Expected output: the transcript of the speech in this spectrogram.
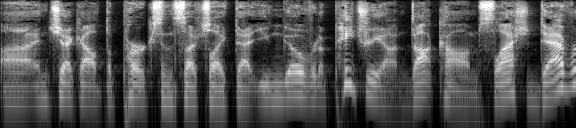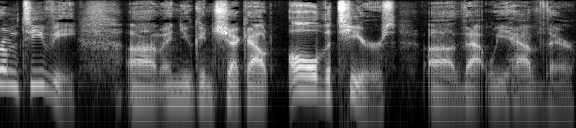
uh, and check out the perks and such like that, you can go over to patreon.com slash davrimtv um, and you can check out all the tiers uh, that we have there.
